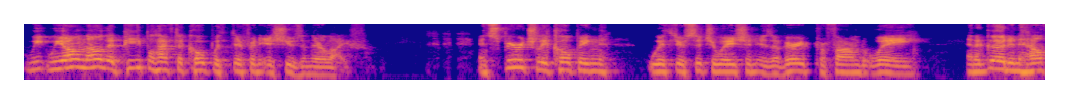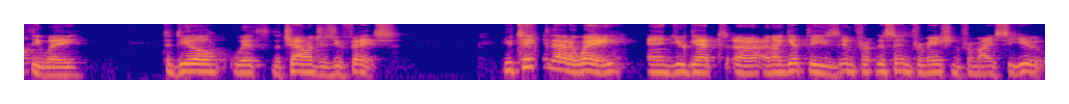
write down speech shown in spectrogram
we, we all know that people have to cope with different issues in their life. And spiritually coping with your situation is a very profound way and a good and healthy way to deal with the challenges you face. You take that away and you get, uh, and I get these inf- this information from ICU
